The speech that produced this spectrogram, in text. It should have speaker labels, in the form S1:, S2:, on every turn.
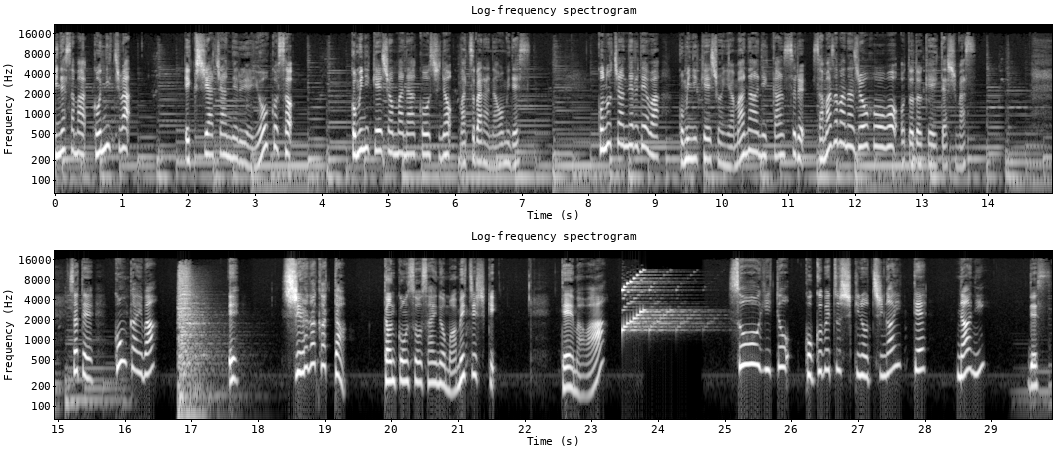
S1: 皆様こんにちは。エクシアチャンネルへようこそ。コミュニケーションマナー講師の松原直美です。このチャンネルではコミュニケーションやマナーに関する様々な情報をお届けいたします。さて今回はえ知らなかった。冠婚葬祭の豆知識。テーマは葬儀と告別式の違いって何？です。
